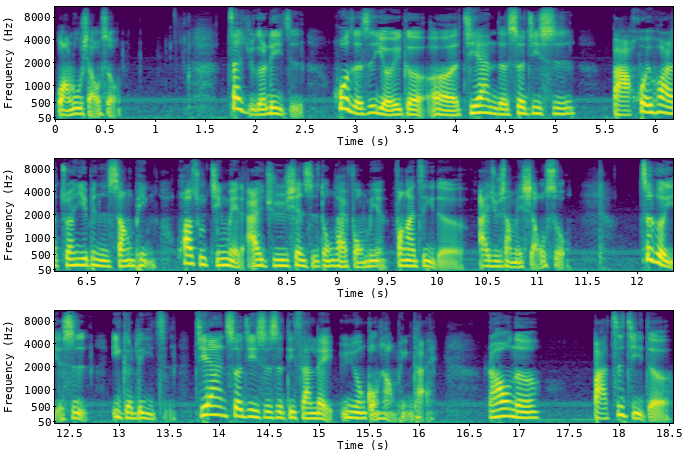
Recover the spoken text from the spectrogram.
网络销售。再举个例子，或者是有一个呃接案的设计师，把绘画的专业变成商品，画出精美的 IG 现实动态封面，放在自己的 IG 上面销售。这个也是一个例子，接案设计师是第三类，运用共享平台，然后呢，把自己的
